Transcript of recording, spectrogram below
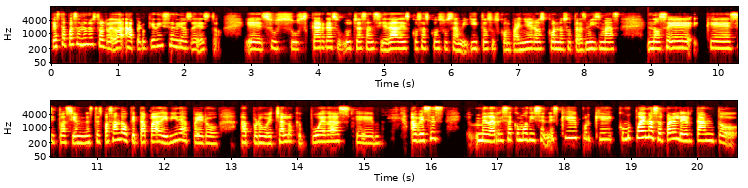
¿Qué está pasando a nuestro alrededor? Ah, pero ¿qué dice Dios de esto? Eh, sus, sus cargas, sus luchas, ansiedades, cosas con sus amiguitos, sus compañeros, con nosotras mismas. No sé qué situación estés pasando o qué etapa de vida, pero aprovecha lo que puedas. eh, a veces me da risa como dicen, es que, ¿por qué? ¿Cómo pueden hacer para leer tanto?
